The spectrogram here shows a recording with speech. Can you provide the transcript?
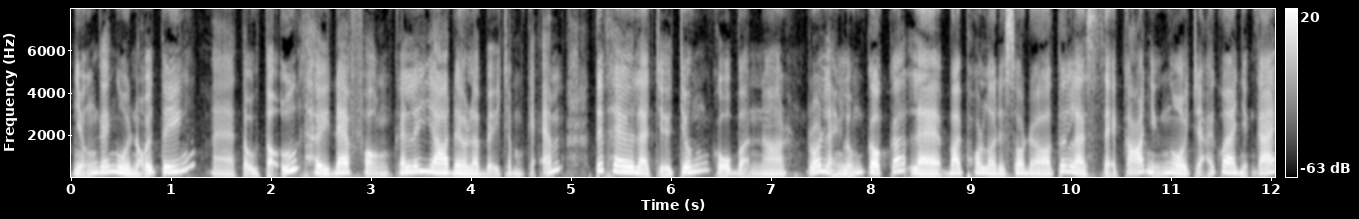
những cái người nổi tiếng mà tự tử thì đa phần cái lý do đều là bị trầm cảm. Tiếp theo là triệu chứng của bệnh uh, rối loạn lưỡng cực á, là bipolar disorder tức là sẽ có những người trải qua những cái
